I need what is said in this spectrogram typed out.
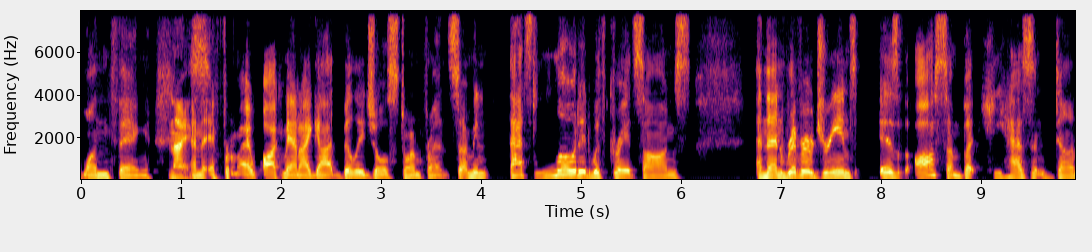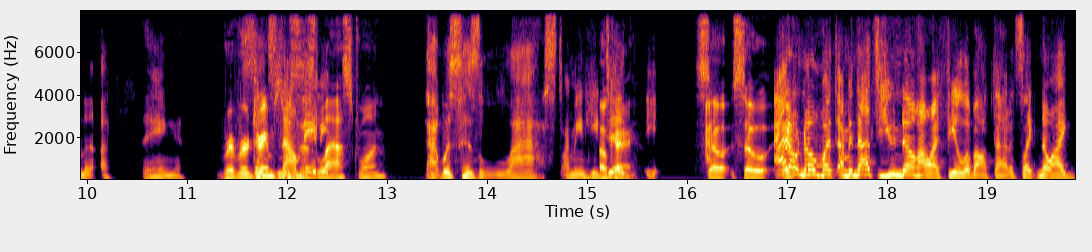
one thing. nice. And for my Walkman, I got Billy Joel's Stormfront. So I mean, that's loaded with great songs. And then River of Dreams is awesome, but he hasn't done a thing. River Dreams now was his last one. That was his last. I mean, he Okay. did. He, So so I if- don't know what I mean. That's you know how I feel about that. It's like no, I.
